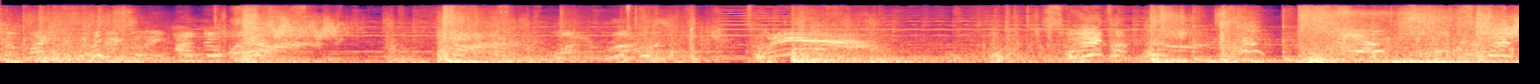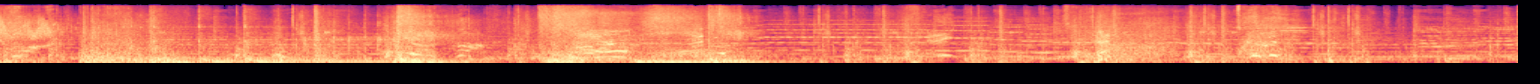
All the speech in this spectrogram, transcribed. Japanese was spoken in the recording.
The fight is officially underway!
